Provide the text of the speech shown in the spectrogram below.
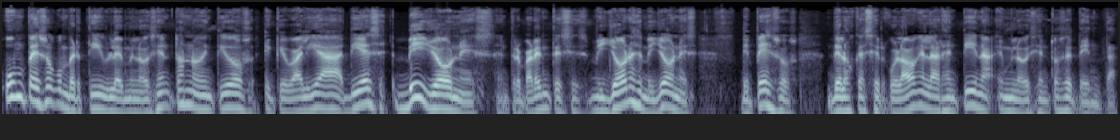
Un peso convertible en 1992 equivalía a 10 billones, entre paréntesis, millones de millones de pesos de los que circulaban en la Argentina en 1970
